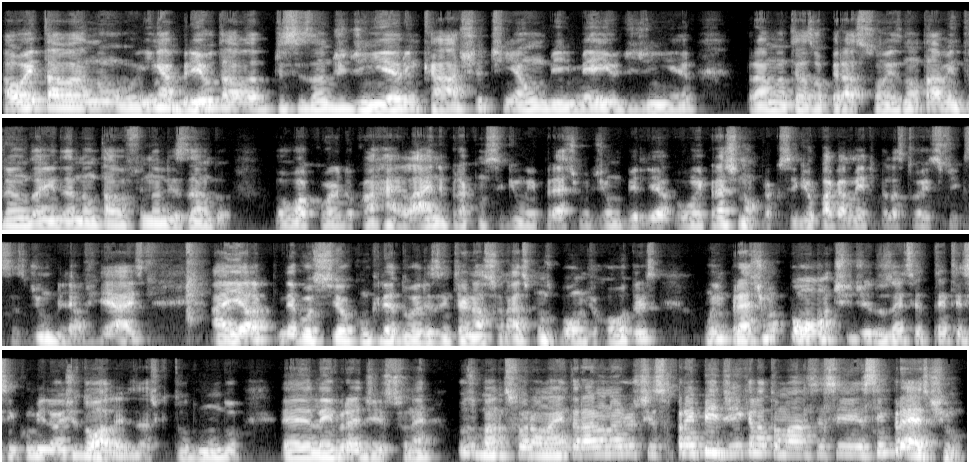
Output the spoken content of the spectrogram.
a Oi estava em abril, estava precisando de dinheiro em caixa, tinha um bi e meio de dinheiro para manter as operações, não estava entrando ainda, não estava finalizando o acordo com a Highline para conseguir um empréstimo de um bilhão, um empréstimo não, para conseguir o pagamento pelas torres fixas de um bilhão de reais. Aí ela negociou com credores internacionais, com os bond holders, um empréstimo ponte de 275 milhões de dólares. Acho que todo mundo é, lembra disso, né? Os bancos foram lá e entraram na justiça para impedir que ela tomasse esse, esse empréstimo.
